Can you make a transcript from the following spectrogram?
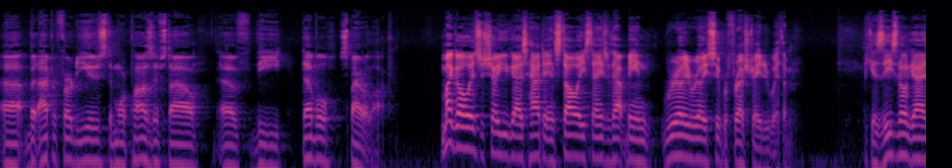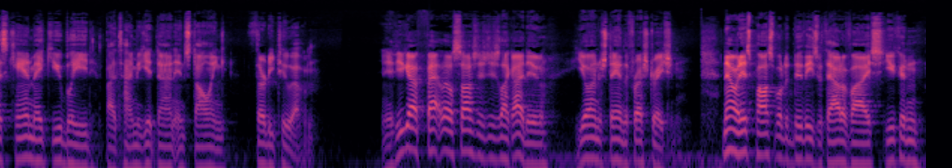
Uh, but I prefer to use the more positive style of the double spiral lock. My goal is to show you guys how to install these things without being really, really super frustrated with them. Because these little guys can make you bleed by the time you get done installing 32 of them. And if you got fat little sausages like I do, you'll understand the frustration. Now it is possible to do these without a vise. You can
